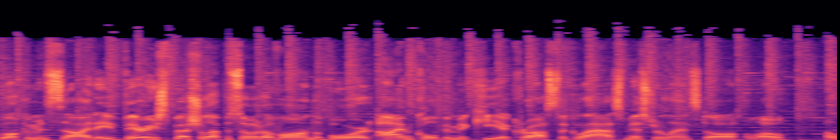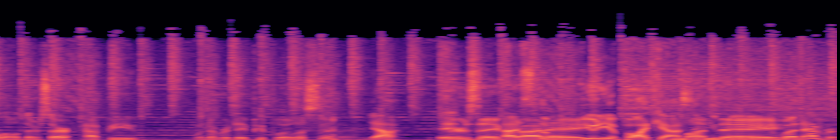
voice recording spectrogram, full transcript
Welcome inside a very special episode of On the Board. I'm Colby McKee across the glass, Mr. Lance Dahl. Hello. Hello there, sir. Happy whatever day people are listening. Yeah. Thursday, That's Friday, the beauty of podcasting. It be Monday. whatever.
